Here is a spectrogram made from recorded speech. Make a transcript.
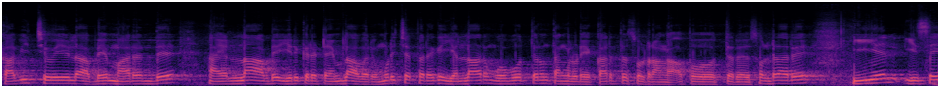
கவிச்சுவையில் அப்படியே மறந்து எல்லாம் அப்படியே இருக்கிற டைமில் அவர் முடித்த பிறகு எல்லாரும் ஒவ்வொருத்தரும் தங்களுடைய கருத்தை சொல்கிறாங்க அப்போது ஒருத்தர் சொல்கிறாரு இயல் இசை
